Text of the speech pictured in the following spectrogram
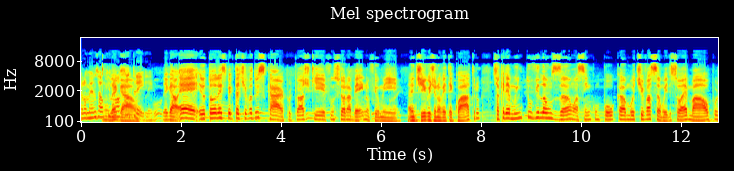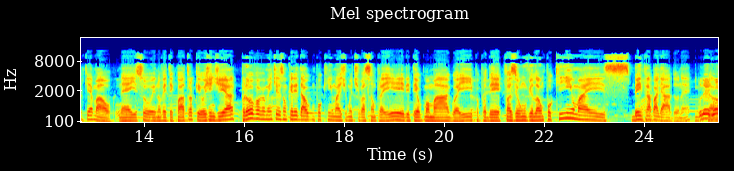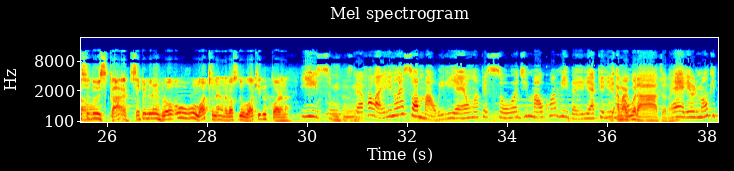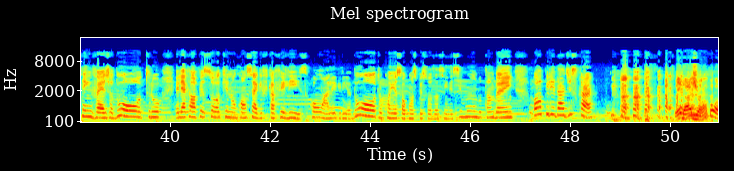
Pelo menos é o que mostra o Legal. trailer. Legal. É, eu tô na expectativa do Scar, porque eu acho que funciona bem no filme antigo de 94. Só que ele é muito vilãozão, assim, com pouca motivação. Ele só é mal porque é mal, né? Isso em 94, ok. Hoje em dia, provavelmente eles vão querer dar um pouquinho mais de motivação pra ele, ter alguma mágoa aí, pra poder fazer um vilão um pouquinho mais bem trabalhado, né? O negócio do Scar sempre me lembrou o Loki, né? O negócio do Loki e do Thor, né? Isso, isso que eu ia falar. Ele não é só mal, ele é uma pessoa de mal com a vida. Ele é aquele irmão. Amargurado, né? É, ele é o irmão que tem inveja do outro. Ele é aquela pessoa que não consegue ficar feliz com a alegria do outro. Conheço algumas pessoas assim nesse mundo também. Vou apelidar de Scar. Verdade, ó. Pô.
